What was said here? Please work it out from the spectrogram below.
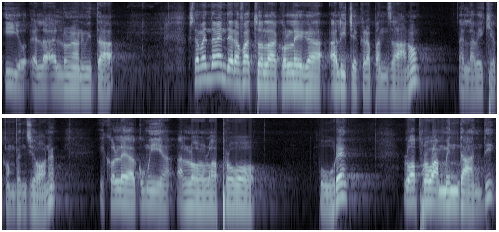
io e l'unanimità. Questo emendamento era fatto dalla collega Alice Crapanzano, nella vecchia convenzione, il collega Cumia allora lo approvò pure, lo approvò a Mendanti,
